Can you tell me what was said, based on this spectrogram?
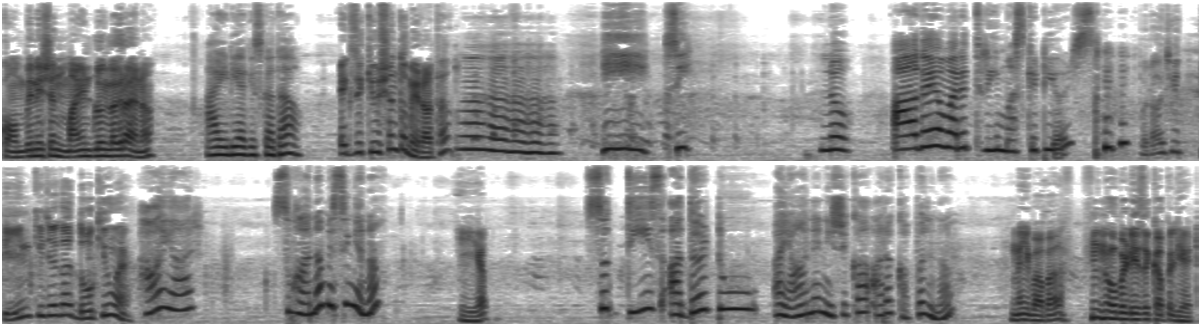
कॉम्बिनेशन माइंड ब्लोइंग लग रहा है ना? आइडिया किसका था? एग्जीक्यूशन तो मेरा था। सी। लो आ गए हमारे थ्री मस्केटियर्स पर आज ये तीन की जगह दो क्यों है? हाँ यार सुहाना मिसिंग है ना? Yup so these other two Ayaan and Nishika are a couple ना? नहीं बाबा nobody is a couple yet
